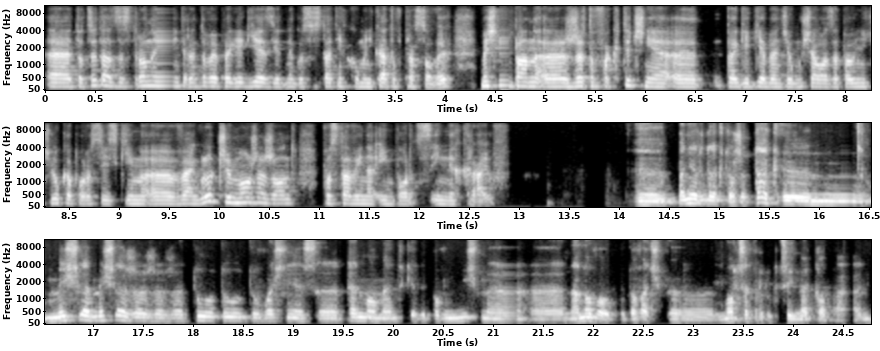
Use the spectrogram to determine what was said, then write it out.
E, to cytat ze strony internetowej PGG z jednego z ostatnich komunikatów prasowych. Myśli pan, e, że to faktycznie PGG będzie musiała zapełnić lukę po rosyjskim węglu, czy może rząd postawi na import z innych krajów? E, panie redaktorze, tak, myślę, myślę że, że, że tu, tu, tu właśnie jest e, ten moment, kiedy powinniśmy e, na nowo odbudować moce produkcyjne kopalń.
